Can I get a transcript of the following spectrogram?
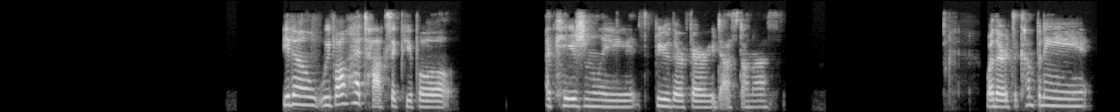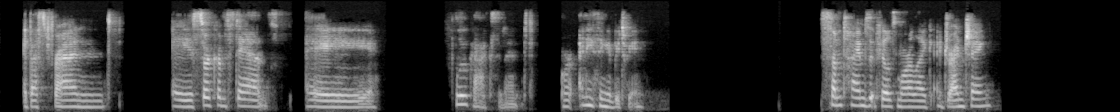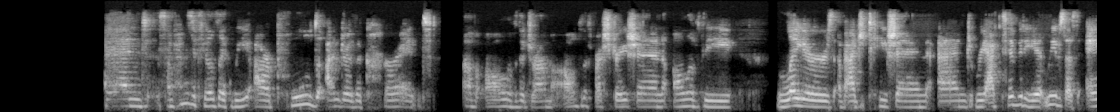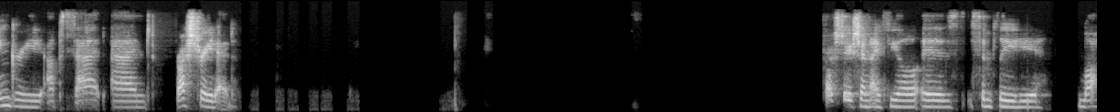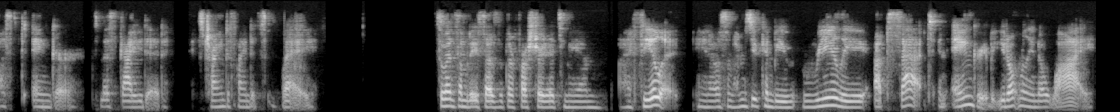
You know, we've all had toxic people occasionally spew their fairy dust on us. Whether it's a company, a best friend, a circumstance, a fluke accident, or anything in between. Sometimes it feels more like a drenching. And sometimes it feels like we are pulled under the current of all of the drama, all of the frustration, all of the layers of agitation and reactivity. It leaves us angry, upset, and frustrated. Frustration, I feel, is simply lost anger. It's misguided. It's trying to find its way. So when somebody says that they're frustrated to me, I'm, I feel it. You know, sometimes you can be really upset and angry, but you don't really know why.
